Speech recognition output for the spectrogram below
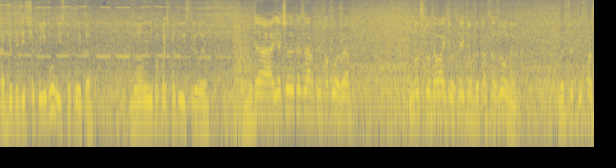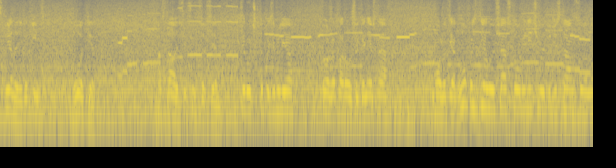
Так, где-то здесь еще полигон есть какой-то. Главное не попасть под выстрелы. Да, я человек азартный, похоже. Ну что, давайте уж дойдем до конца зоны. Мы все-таки спортсмены, не какие-нибудь локи. Осталось чуть-чуть совсем. Ветерочек-то по земле тоже хороший, конечно. Может я глупо сделаю сейчас, что увеличиваю эту дистанцию, но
